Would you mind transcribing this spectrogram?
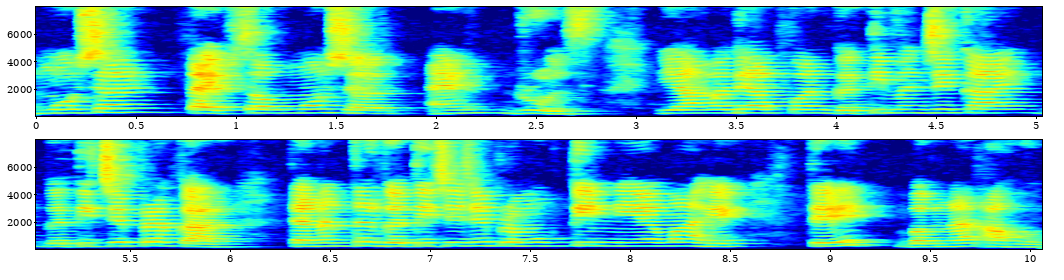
Motion types of motion and rules यामध्ये आपण गती म्हणजे काय गतीचे प्रकार त्यानंतर गतीचे जे प्रमुख तीन नियम आहे ते बघणार आहोत.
